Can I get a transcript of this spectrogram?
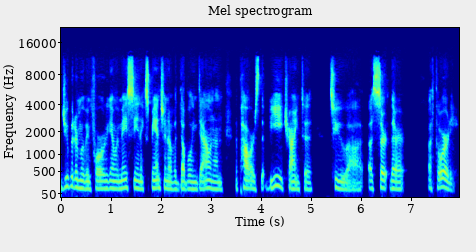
Jupiter moving forward again, we may see an expansion of a doubling down on the powers that be trying to to uh, assert their authority.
